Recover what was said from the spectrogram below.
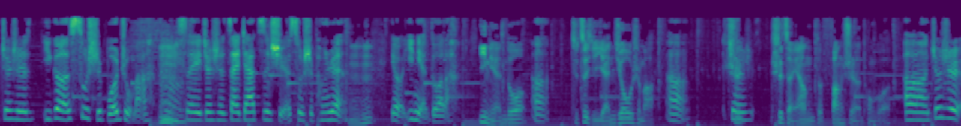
就是一个素食博主嘛，嗯，所以就是在家自学素食烹饪，嗯哼，有一年多了。一年多，嗯，就自己研究是吗？嗯。就是是怎样的方式呢？通过嗯，就是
